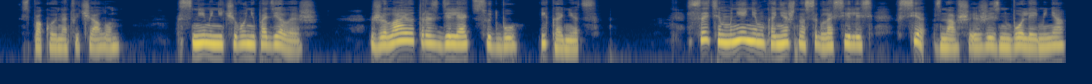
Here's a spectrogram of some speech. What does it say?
— спокойно отвечал он. С ними ничего не поделаешь. Желают разделять судьбу и конец. С этим мнением, конечно, согласились все, знавшие жизнь более меня,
